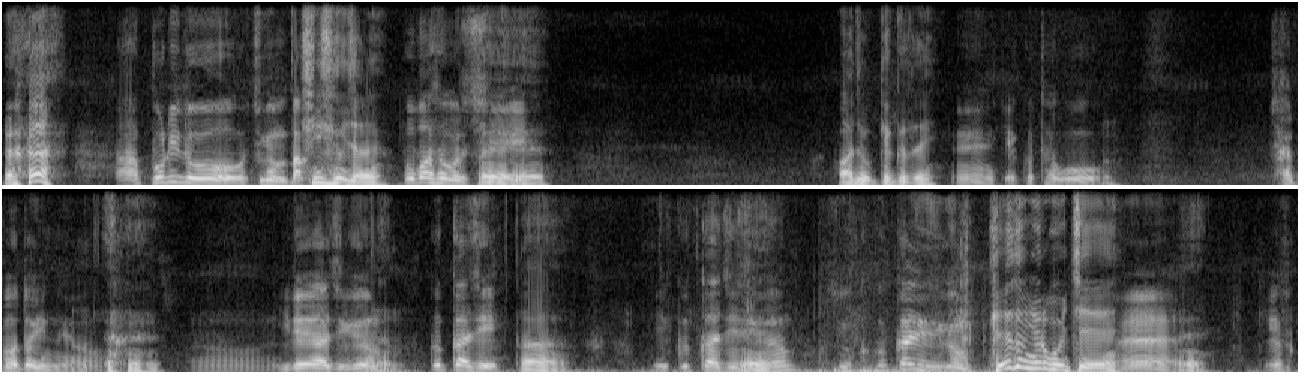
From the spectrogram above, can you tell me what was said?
아 뿌리도 지금 막 싱싱하잖아요. 뽑아서 그렇지. 예, 예. 아주 깨끗해. 예, 깨끗하고 잘 뻗어 있네요. 어, 이래야 지금 끝까지. 어. 이 끝까지 지금 지금 끝까지 지금 계속 열고 있지. 예. 예. 계속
